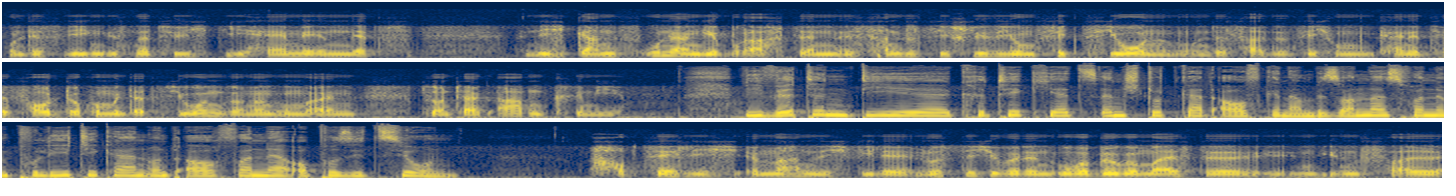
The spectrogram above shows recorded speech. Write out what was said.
Und deswegen ist natürlich die Häme im Netz nicht ganz unangebracht, denn es handelt sich schließlich um Fiktion und es handelt sich um keine TV-Dokumentation, sondern um einen Sonntagabend-Krimi. Wie wird denn die Kritik jetzt in Stuttgart aufgenommen, besonders von den Politikern und auch von der Opposition? Hauptsächlich machen sich viele lustig über den Oberbürgermeister in diesem Fall.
